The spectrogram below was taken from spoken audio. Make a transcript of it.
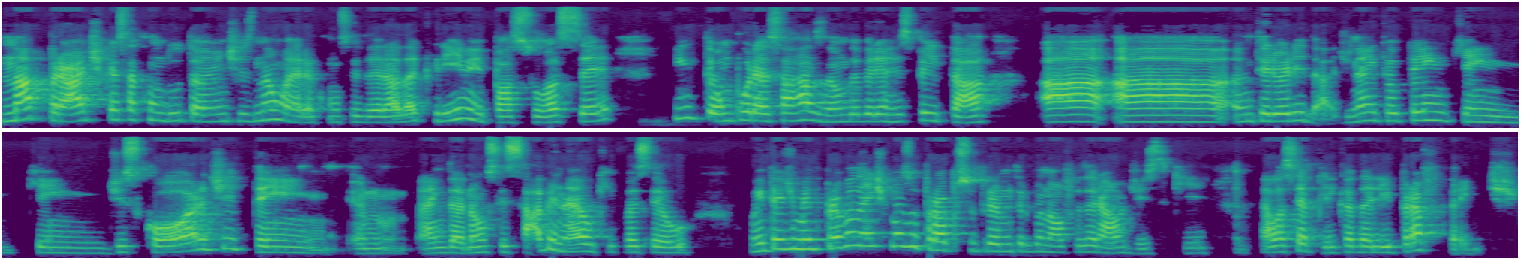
na prática essa conduta antes não era considerada crime e passou a ser, então, por essa razão, deveria respeitar a, a anterioridade, né? Então tem quem, quem discorde, tem ainda não se sabe, né, o que vai ser o, o entendimento prevalente, mas o próprio Supremo Tribunal Federal disse que ela se aplica dali para frente.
